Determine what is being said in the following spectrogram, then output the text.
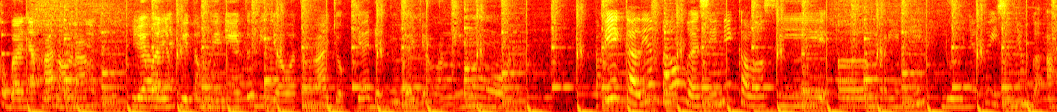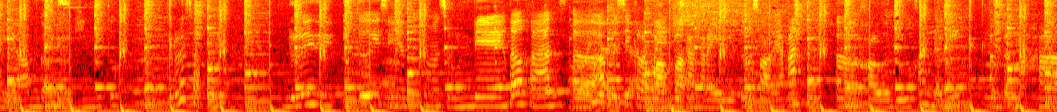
kebanyakan orang iya banyak ditemuinya itu di Jawa Tengah Jogja dan juga Jawa Timur. Tapi kalian tahu nggak sih ini kalau si eh, lemper ini dulunya tuh isinya nggak ayam nggak daging gitu? Terus apa dong? dulu itu isinya tuh cuma serundeng tahu kan? Oh, Eh, iya, apa sih iya. kelapa yang disangrai gitu? Soalnya kan eh, kalau dulu kan daging agak mahal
